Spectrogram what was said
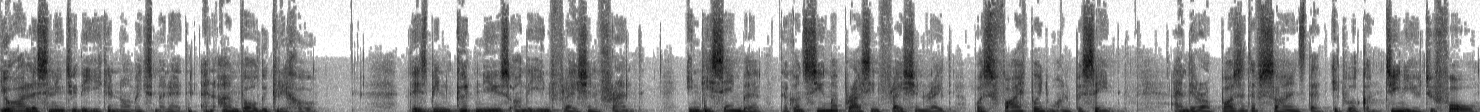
You are listening to the Economics Minute, and I'm Waldo Krugell. There's been good news on the inflation front. In December, the consumer price inflation rate was 5.1%, and there are positive signs that it will continue to fall.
